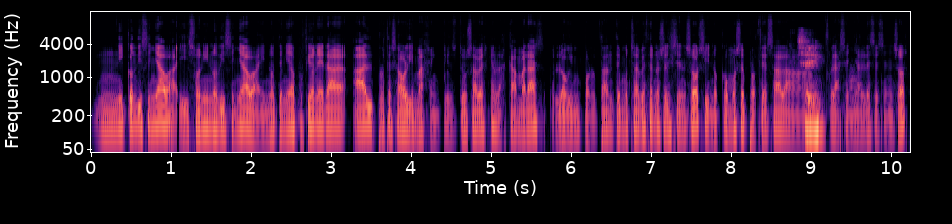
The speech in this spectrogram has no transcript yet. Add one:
Nikon diseñaba y Sony no diseñaba y no tenía opción era al procesador de imagen. Que tú sabes que en las cámaras lo importante muchas veces no es el sensor, sino cómo se procesa la, Sí. la señal de ese sensor.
